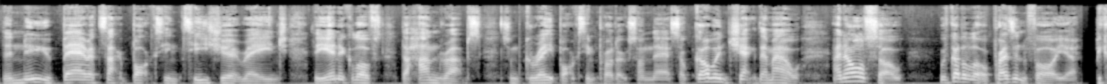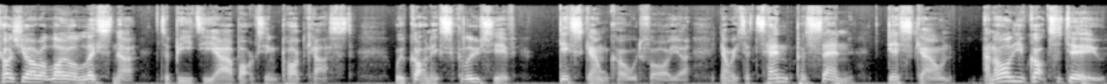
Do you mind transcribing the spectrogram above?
the new Bear Attack Boxing t shirt range, the inner gloves, the hand wraps, some great boxing products on there. So go and check them out. And also, we've got a little present for you. Because you're a loyal listener to BTR Boxing Podcast, we've got an exclusive discount code for you. Now, it's a 10% discount, and all you've got to do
